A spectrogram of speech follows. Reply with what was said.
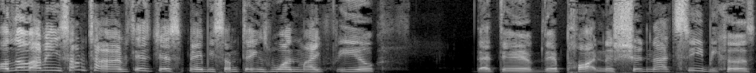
Although I mean sometimes there's just maybe some things one might feel that their their partner should not see because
